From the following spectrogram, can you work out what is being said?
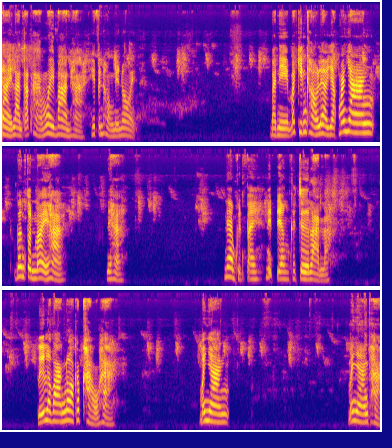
ย้ายลานตัดผ่ามาไว้บ้านค่ะเฮ็ดเป็นห้องน้อยๆ บัดนี้มากินเขาแล้ว อยากมายางเบิ่งต้นไม้ค่ะ เนี่ยค่ะ แนมขึ้นไป นิดเดียวก็เจอหลานละหรือระวางรอกับเขาค่ะมะยางมะยางถา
